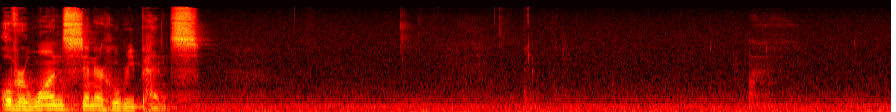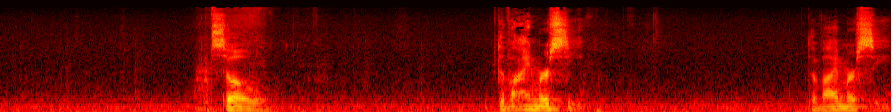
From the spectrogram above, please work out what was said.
over one sinner who repents. So, divine mercy, divine mercy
